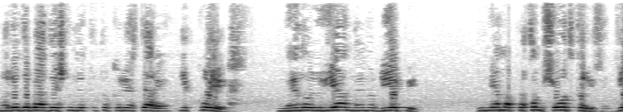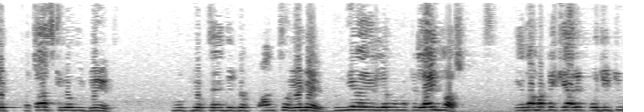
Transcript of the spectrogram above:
નરેન્દ્રભાઈ આ દેશનું નેતૃત્વ કર્યું ત્યારે ઇફકોએ નૈનો યુરિયા, નેનો ડીએપી દુનિયામાં પ્રથમ શોધ કરી છે. જે પચાસ કિલોની બેગ ઉપયોગ થાય અંદર પાંચસો એમએલ દુનિયા એ લેવા માટે લાઈનમાં છે. એના માટે ક્યારે પોઝિટિવ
